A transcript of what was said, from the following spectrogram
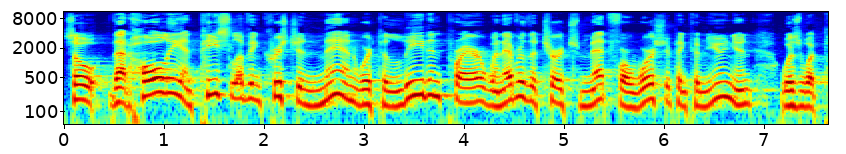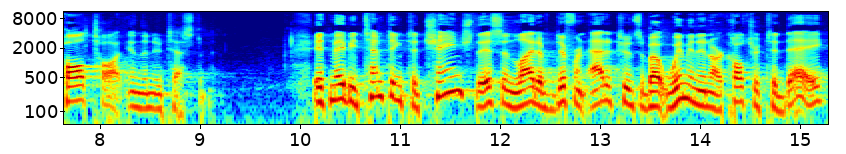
So that holy and peace-loving Christian men were to lead in prayer whenever the church met for worship and communion was what Paul taught in the New Testament. It may be tempting to change this in light of different attitudes about women in our culture today.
